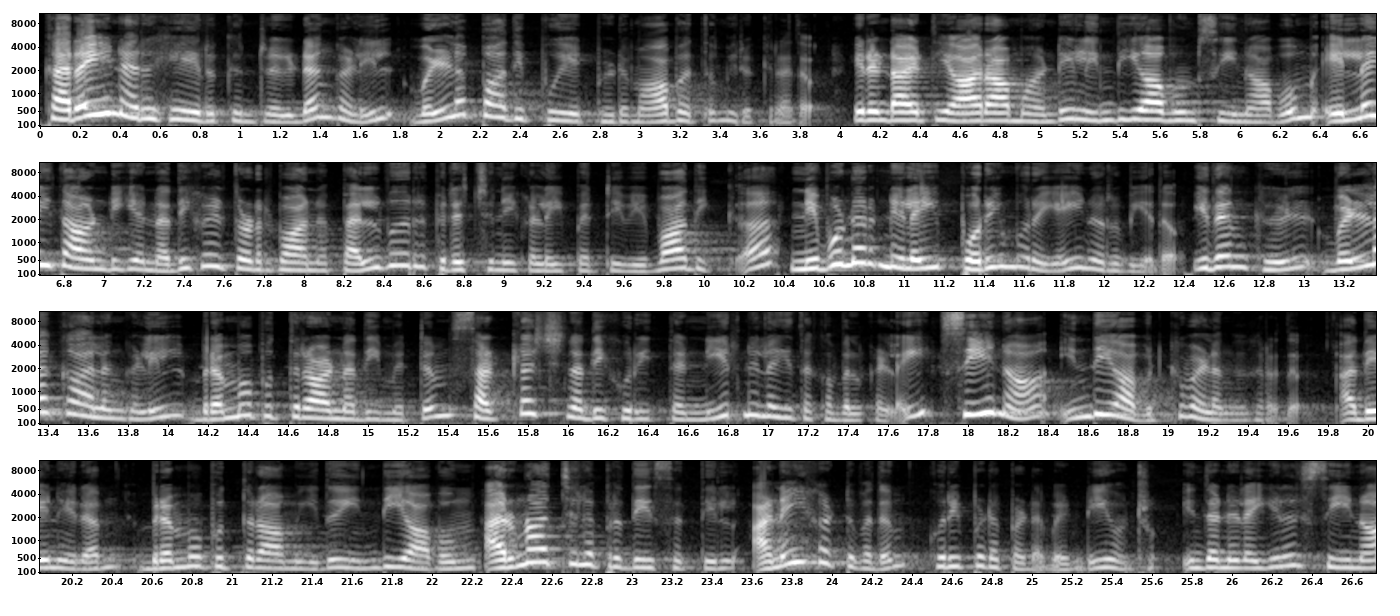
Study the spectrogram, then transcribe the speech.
கரை நருகே இருக்கின்ற இடங்களில் வெள்ள பாதிப்பு ஏற்படும் ஆபத்தும் இருக்கிறது. இரண்டாயிரத்தி ஆறாம் ஆண்டில் இந்தியாவும் சீனாவும் எல்லை தாண்டிய நதிகள் தொடர்பான பல்வேறு பிரச்சனைகளை பற்றி விவாதிக்க நிபுணர் நிலை பொறிமுறையை நிறுவியது. இதன் கீழ் வெள்ளக்கால காலங்களில் பிரம்மபுத்திரா நதி மற்றும் சட்லஜ் நதி குறித்த நீர்நிலை தகவல்களை சீனா இந்தியாவிற்கு வழங்குகிறது. அதே நேரம் பிரம்மபுத்திரா மீது இந்தியாவும் அருணாச்சல பிரதேசத்தில் அணை கட்டுவதும் குறிப்பிடப்பட வேண்டிய ஒன்று. இந்த நிலையில் சீனா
